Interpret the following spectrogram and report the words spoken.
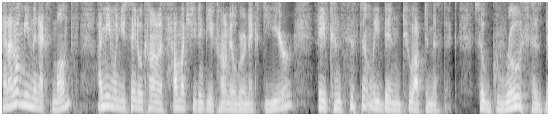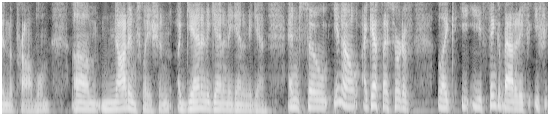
And I don't mean the next month. I mean, when you say to economists, how much do you think the economy will grow next year? They've consistently been too optimistic. So growth has been the problem, um, not inflation, again and again and again and again. And so, you know, I guess I sort of like you think about it if, if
